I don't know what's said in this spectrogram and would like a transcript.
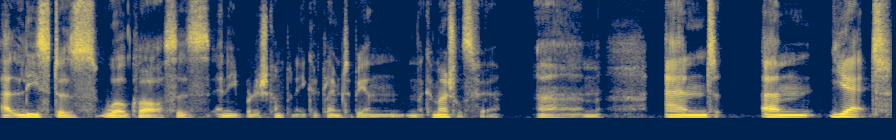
at least as world class as any British company could claim to be in, in the commercial sphere. Um, and um, yet,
